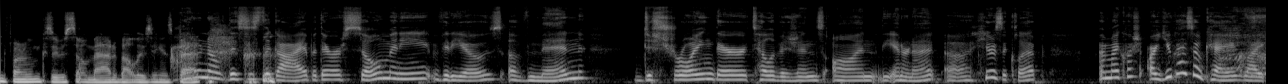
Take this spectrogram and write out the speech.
in front of him because he was so mad about losing his bet. I don't know if this is the guy, but there are so many videos of men destroying their televisions on the internet. Uh, here's a clip. And my question: Are you guys okay? Like,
